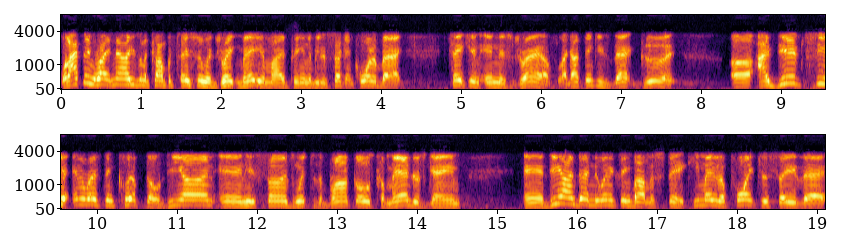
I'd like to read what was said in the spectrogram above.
Well, I think right now he's in a competition with Drake Maye, in my opinion, to be the second quarterback taken in this draft. Like, I think he's that good. Uh, I did see an interesting clip, though. Deion and his sons went to the Broncos Commanders game – and Deion doesn't do anything by mistake. He made it a point to say that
